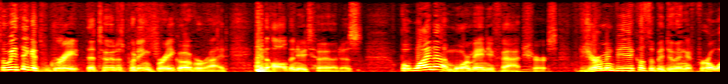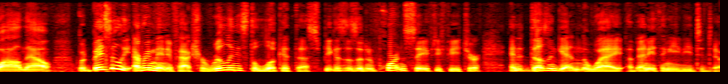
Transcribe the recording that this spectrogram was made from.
So we think it's great that Toyota's putting brake override in all the new Toyotas. But why not more manufacturers? German vehicles have been doing it for a while now, but basically every manufacturer really needs to look at this because it's an important safety feature and it doesn't get in the way of anything you need to do.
